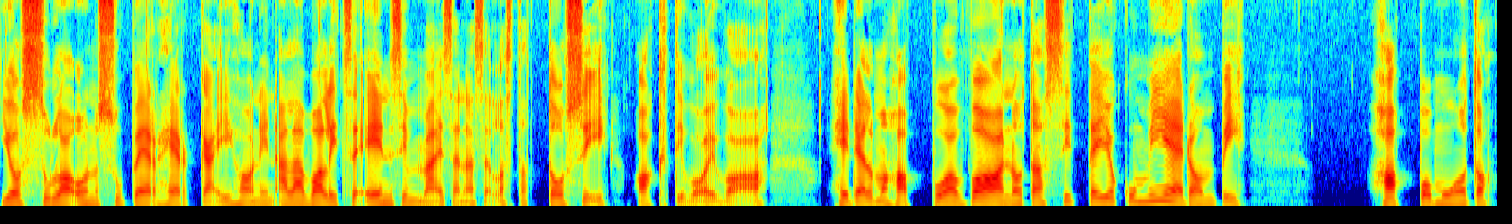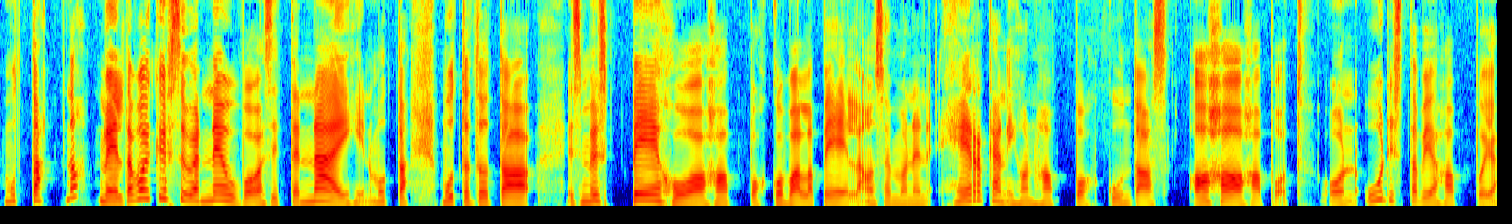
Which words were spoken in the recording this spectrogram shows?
jos sulla on superherkkä iho, niin älä valitse ensimmäisenä sellaista tosi aktivoivaa hedelmähappua, vaan ota sitten joku miedompi – happomuoto, mutta no, meiltä voi kysyä neuvoa sitten näihin, mutta, mutta tota, esimerkiksi PHA-happo kovalla p on semmoinen herkän ihon happo, kun taas AHA-hapot on uudistavia happoja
